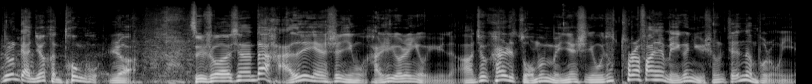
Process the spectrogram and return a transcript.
那种感觉很痛苦，你知道吧？所以说现在带孩子这件事情，我还是游刃有余的啊，就开始琢磨每一件事情。我就突然发现，每个女生真的不容易，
